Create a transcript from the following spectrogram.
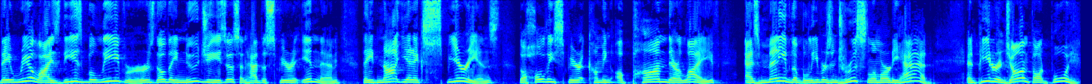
they realized these believers, though they knew Jesus and had the Spirit in them, they'd not yet experienced the Holy Spirit coming upon their life as many of the believers in Jerusalem already had. And Peter and John thought, boy,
